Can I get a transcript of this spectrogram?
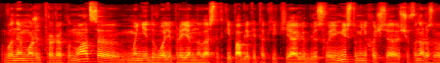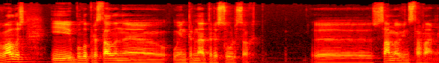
вони можуть прорекламуватися. Мені доволі приємно вести такі пабліки, так як я люблю своє місто. Мені хочеться, щоб воно розвивалось і було представлене у інтернет-ресурсах. Саме в інстаграмі.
